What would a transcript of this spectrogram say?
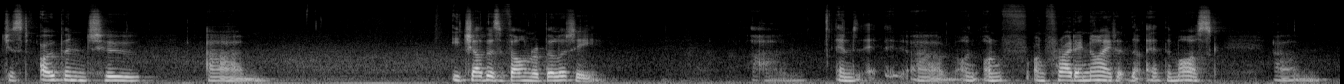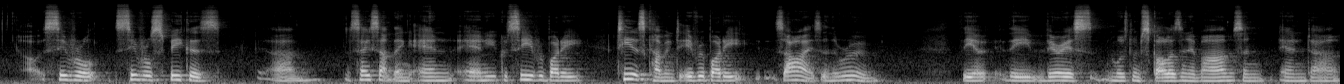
just open to um, each other's vulnerability. Um, and um, on, on, on Friday night at the, at the mosque, um, several, several speakers um, say something, and, and you could see everybody, tears coming to everybody's eyes in the room. The, the various Muslim scholars and imams and, and uh,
